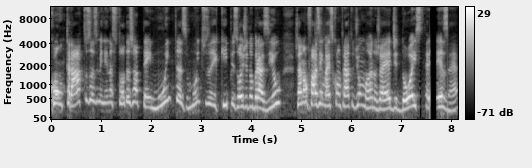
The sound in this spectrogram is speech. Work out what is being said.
contratos as meninas todas já têm. Muitas, muitas equipes hoje no Brasil já não fazem mais contrato de um ano, já é de dois, três, né?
